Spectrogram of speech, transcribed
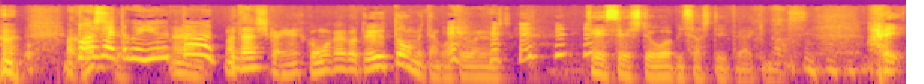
まあ細かいとこ言うと確かにんまあ、確かにね細かいこと言うとみたいなこと言われました。訂正してお詫びさせていただきます。はい、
